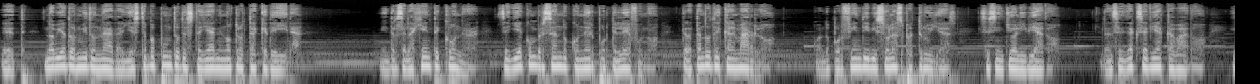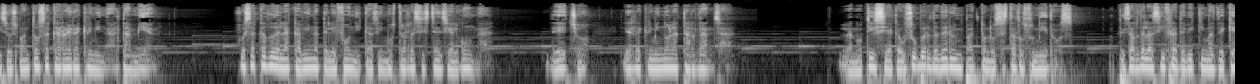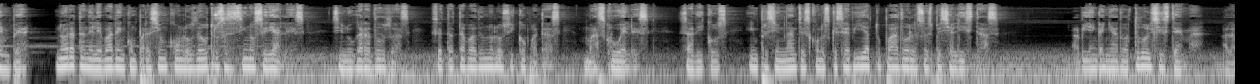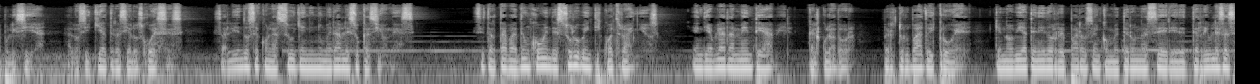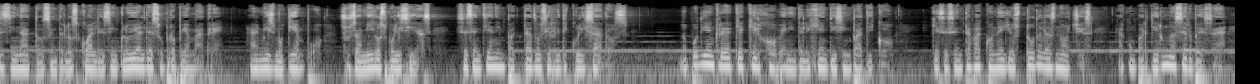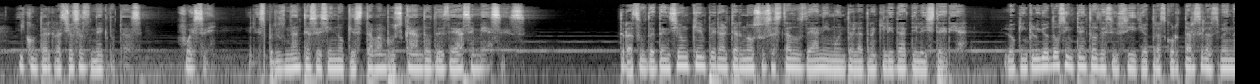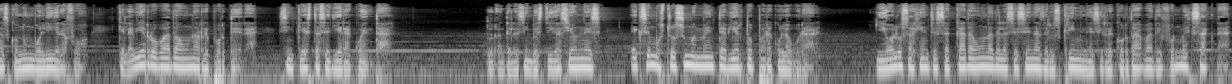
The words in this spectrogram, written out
Ed no había dormido nada y estaba a punto de estallar en otro ataque de ira. Mientras el agente Connor seguía conversando con él por teléfono, tratando de calmarlo, cuando por fin divisó las patrullas, se sintió aliviado. La ansiedad se había acabado y su espantosa carrera criminal también. Fue sacado de la cabina telefónica sin mostrar resistencia alguna. De hecho, le recriminó la tardanza. La noticia causó verdadero impacto en los Estados Unidos. A pesar de la cifra de víctimas de Kemper, no era tan elevada en comparación con los de otros asesinos seriales. Sin lugar a dudas, se trataba de uno de los psicópatas más crueles, sádicos impresionantes con los que se había topado los especialistas. Había engañado a todo el sistema, a la policía, a los psiquiatras y a los jueces, saliéndose con la suya en innumerables ocasiones. Se trataba de un joven de solo 24 años, endiabladamente hábil, calculador, perturbado y cruel, que no había tenido reparos en cometer una serie de terribles asesinatos entre los cuales incluía el de su propia madre. Al mismo tiempo, sus amigos policías se sentían impactados y ridiculizados. No podían creer que aquel joven inteligente y simpático, que se sentaba con ellos todas las noches a compartir una cerveza y contar graciosas anécdotas, fuese el espeluznante asesino que estaban buscando desde hace meses. Tras su detención, Kemper alternó sus estados de ánimo entre la tranquilidad y la histeria, lo que incluyó dos intentos de suicidio tras cortarse las venas con un bolígrafo que le había robado a una reportera sin que ésta se diera cuenta. Durante las investigaciones, X se mostró sumamente abierto para colaborar. Guió a los agentes a cada una de las escenas de los crímenes y recordaba de forma exacta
